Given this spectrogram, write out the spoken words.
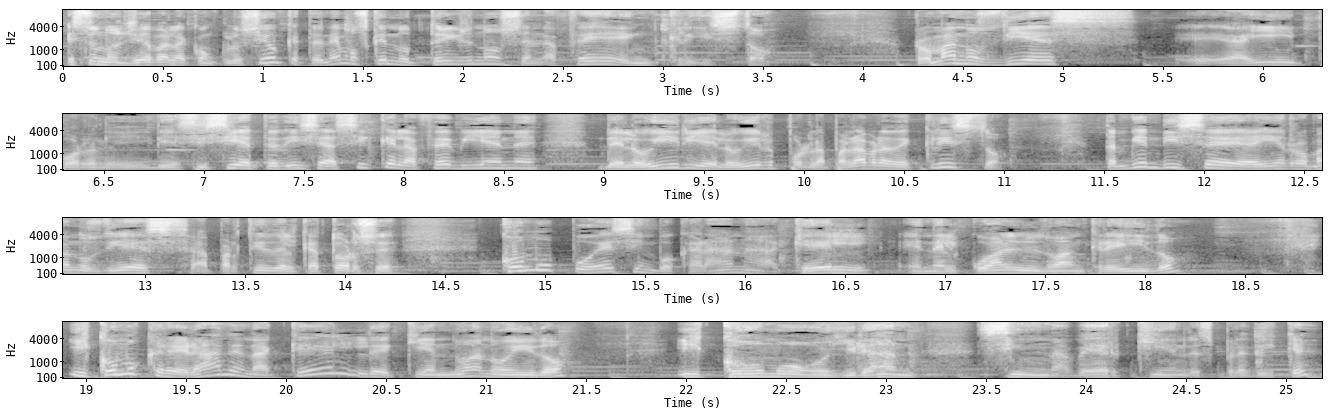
Esto nos lleva a la conclusión que tenemos que nutrirnos en la fe en Cristo. Romanos 10, eh, ahí por el 17, dice, así que la fe viene del oír y el oír por la palabra de Cristo. También dice ahí en Romanos 10, a partir del 14, ¿cómo pues invocarán a aquel en el cual no han creído? ¿Y cómo creerán en aquel de quien no han oído? ¿Y cómo oirán sin haber quien les predique?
